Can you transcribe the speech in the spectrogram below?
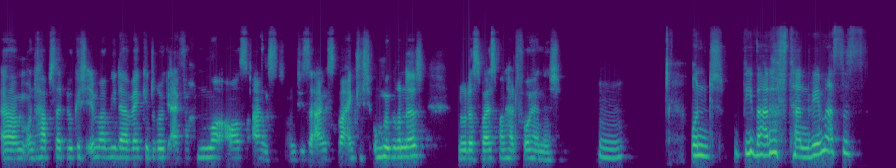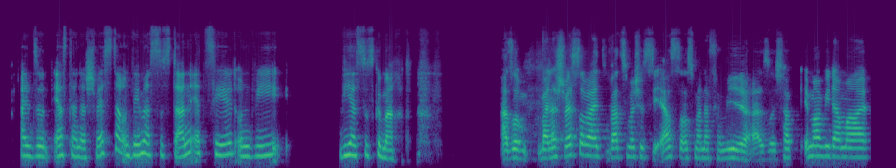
Ähm, und habe es halt wirklich immer wieder weggedrückt, einfach nur aus Angst. Und diese Angst war eigentlich unbegründet, nur das weiß man halt vorher nicht. Hm. Und wie war das dann? Wem hast du es also erst deiner Schwester und wem hast du es dann erzählt und wie, wie hast du es gemacht? Also meine Schwester war, war zum Beispiel die erste aus meiner Familie. Also ich habe immer wieder mal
